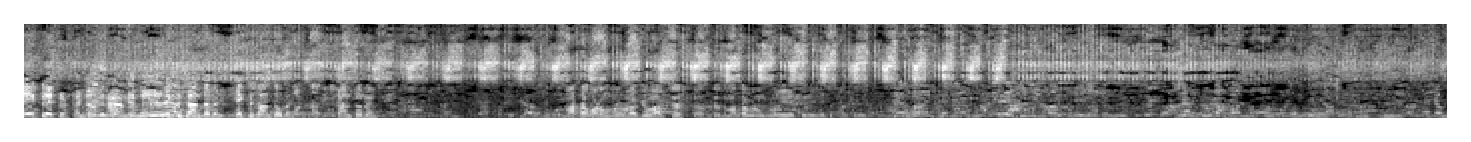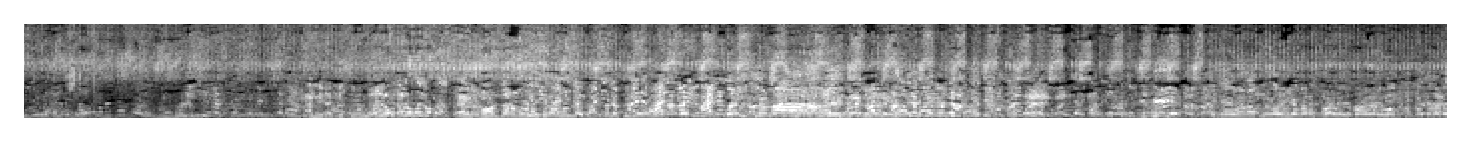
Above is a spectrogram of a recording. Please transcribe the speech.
একটু একটু ঠান্ডা একটু শান্ত হবেন একটু শান্ত হবেন শান্ত হবেন। মাথা গরম করো না কেউ আস্তে আস্তে আস্তে মাথা গরম করো আমি রাখেছি এই নড়চড় করো এখানে বলবে, ধাক্কাটা কি দেবো? আচ্ছা এবার আপনারা ওই জায়গাটা সরো এবার এবার ফাঁকা জায়গাটা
